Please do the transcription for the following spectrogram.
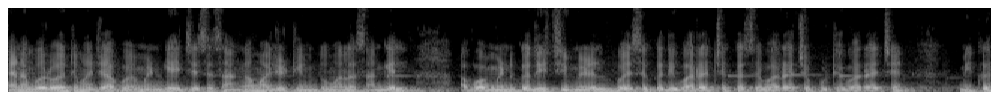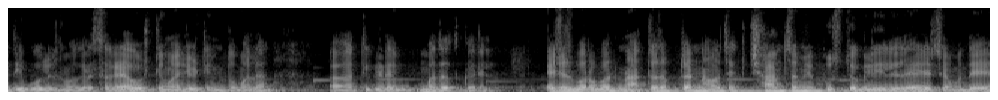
या नंबरवरती माझी अपॉइंटमेंट घ्यायची असे सांगा. माझी टीम तुम्हाला सांगेल अपॉइंटमेंट कधीची मिळेल पैसे कधी भरायचे कसे भरायचे कुठे भरायचे मी कधी बोलून वगैरे. सगळ्या गोष्टी माझी टीम तुम्हाला तिकडे मदत करेल. याच्याचबरोबर नातं जपताना नावाचं एक छानसं मी पुस्तक लिहिलेलं आहे ज्याच्यामध्ये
